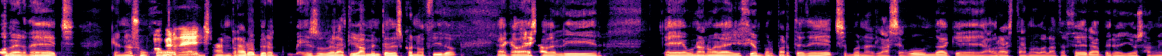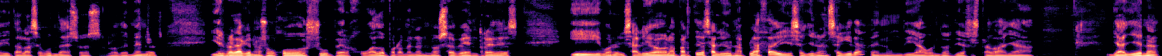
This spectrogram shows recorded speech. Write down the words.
Over the Edge, que no es un juego tan, raro, pero es relativamente desconocido. Acaba de salir eh, una nueva edición por parte de Edge. Bueno, es la segunda, que ahora está nueva la tercera, pero ellos han editado la segunda, eso es lo de menos. Y es verdad que no es un juego súper jugado, por lo menos no se ve en redes. Y bueno, y salió la partida, salió una plaza y se llenó enseguida. En un día o en dos días estaba ya, ya llena.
